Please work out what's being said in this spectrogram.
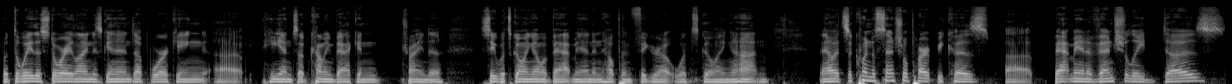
But the way the storyline is going to end up working, uh, he ends up coming back and trying to see what's going on with Batman and help him figure out what's going on. Now, it's a quintessential part because uh, Batman eventually does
